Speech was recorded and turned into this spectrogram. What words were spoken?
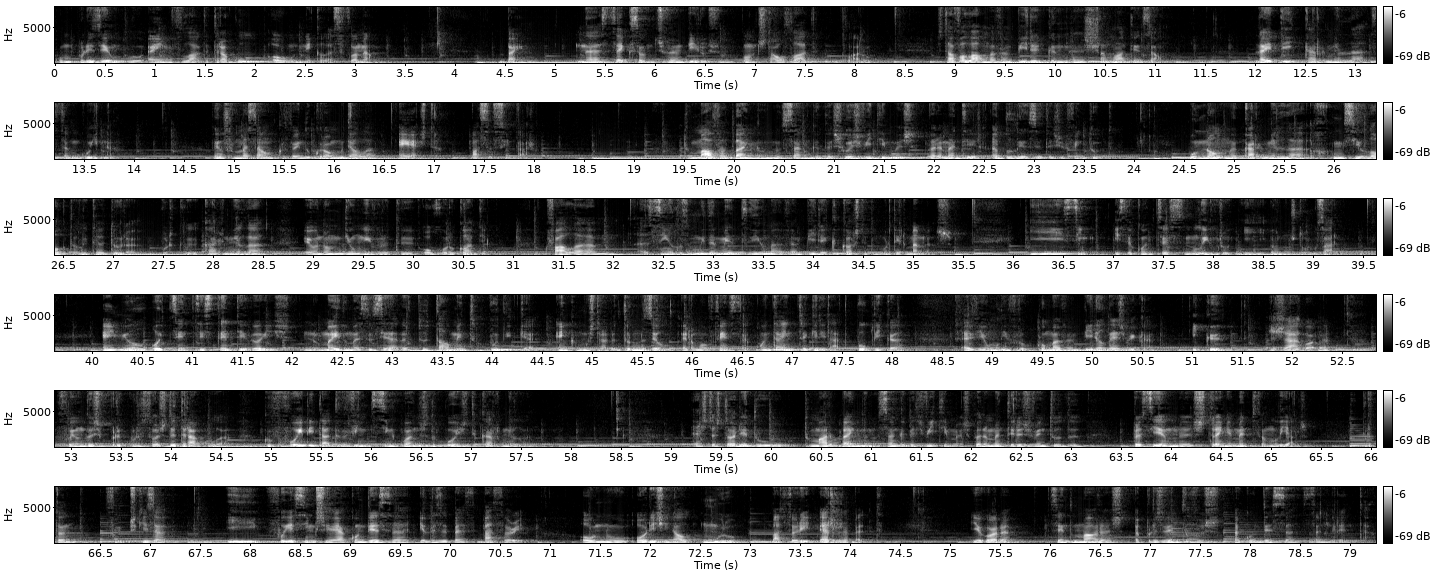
como por exemplo em Vlad Dracul ou Nicolas Flamel. Bem, na secção dos vampiros, onde está o Vlad, claro, estava lá uma vampira que me chamou a atenção. Lady Carmilla Sanguina. A informação que vem do cromo dela é esta, passo a citar. Tomava banho no sangue das suas vítimas para manter a beleza da juventude. O nome Carmilla reconheci logo da literatura, porque Carmilla é o nome de um livro de horror gótico que fala, assim resumidamente, de uma vampira que gosta de morder mamas. E sim, isso acontecesse no livro e eu não estou a gozar. Em 1872, no meio de uma sociedade totalmente púdica, em que mostrar o tornozelo era uma ofensa contra a integridade pública, havia um livro com uma vampira lésbica e que, já agora, foi um dos precursores de Drácula, que foi editado 25 anos depois de Carmilla. Esta história do tomar banho no sangue das vítimas para manter a juventude parecia-me estranhamente familiar. Portanto, fui pesquisar. E foi assim que cheguei à Condessa Elizabeth Bathory, ou no original húngaro, Bathory Erzsébet. E agora, sem demoras, apresento-vos a Condessa Sangrenta.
